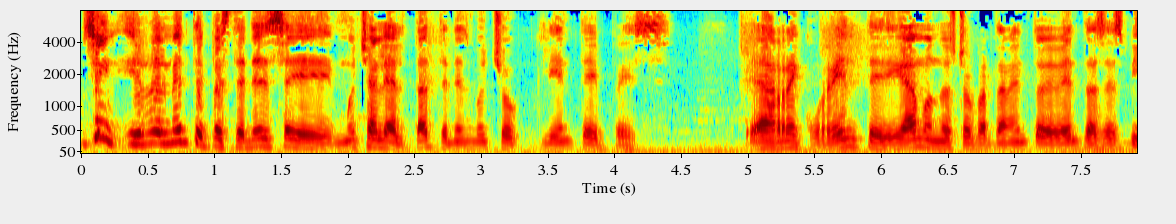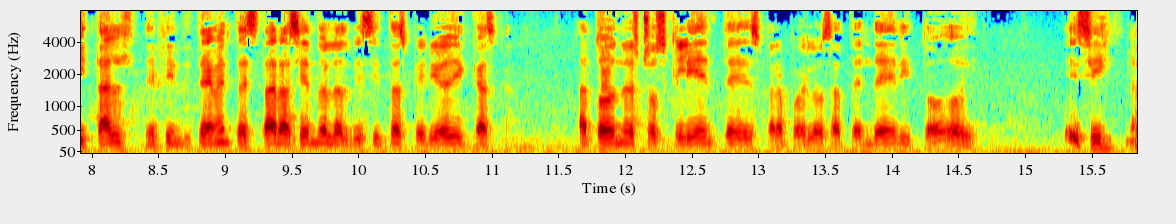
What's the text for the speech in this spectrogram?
Sí, y realmente pues tenés eh, mucha lealtad, tenés mucho cliente pues eh, recurrente, digamos, nuestro departamento de ventas es vital, definitivamente estar haciendo las visitas periódicas a todos nuestros clientes para poderlos atender y todo. Y, y sí, la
